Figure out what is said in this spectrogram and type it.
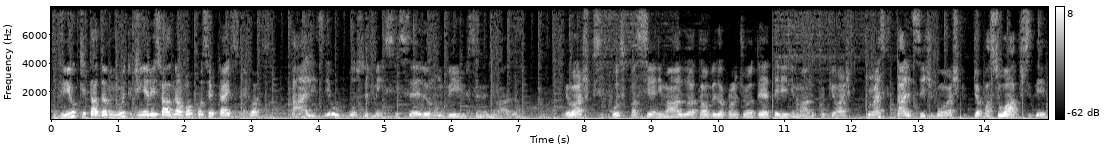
viu que tá dando muito dinheiro e eles falam, não, vamos consertar esse negócio? Thales, eu vou ser bem sincero, eu não vejo sendo animada. Eu acho que se fosse pra ser animado, talvez a Crunchyroll até teria animado, porque eu acho que, por mais que Thales seja bom, eu acho que já passou o ápice dele.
